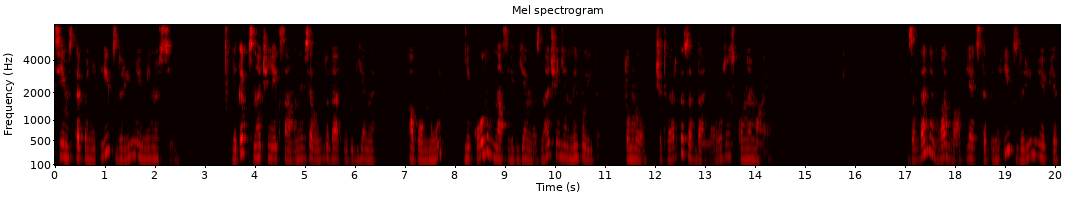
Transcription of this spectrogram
7 в степені х дорівнює мінус 7. Яке б значення х ми не взяли, додатнє від'ємне або 0, ніколи в нас від'ємне значення не вийде, тому четверте завдання розв'язку немає. Завдання 2,2. 5 в степені х дорівнює 5.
